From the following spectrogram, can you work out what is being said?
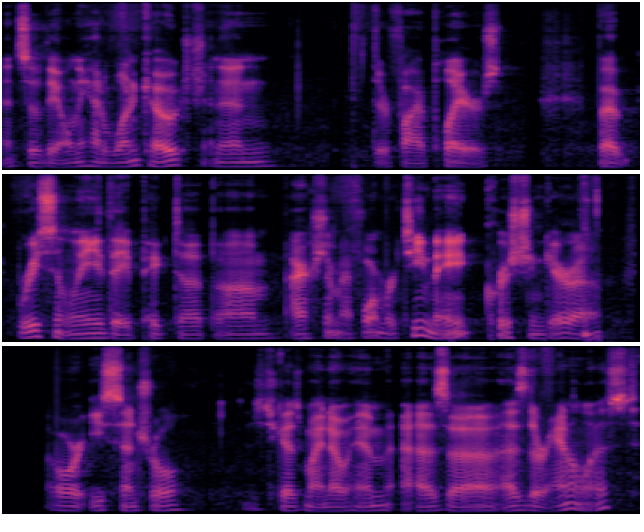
and so they only had one coach, and then there are five players. But recently they picked up um, actually my former teammate Christian Guerra, or East Central, as you guys might know him as uh, as their analyst,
